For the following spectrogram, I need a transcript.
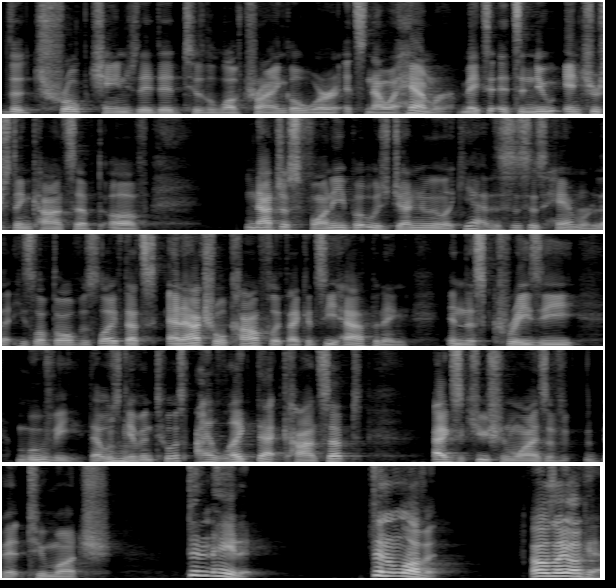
the trope change they did to the love triangle where it's now a hammer. Makes it it's a new interesting concept of not just funny, but it was genuinely like, yeah, this is his hammer that he's loved all of his life. That's an actual conflict I could see happening in this crazy movie that was given to us. I like that concept. Execution wise, a bit too much. Didn't hate it. Didn't love it. I was like, okay.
